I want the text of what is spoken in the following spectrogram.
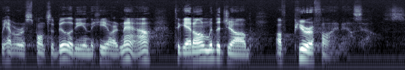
we have a responsibility in the here and now to get on with the job of purifying ourselves.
